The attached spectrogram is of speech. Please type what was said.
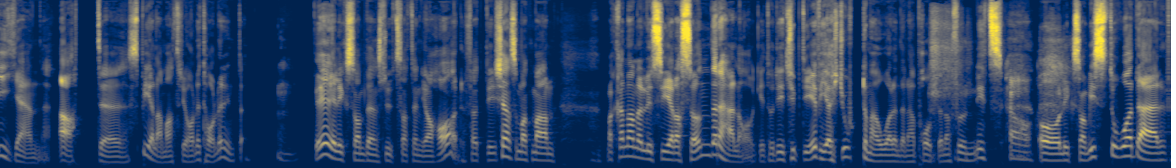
igen, att eh, spelarmaterialet håller inte. Mm. Det är liksom den slutsatsen jag har, för att det känns som att man man kan analysera sönder det här laget och det är typ det vi har gjort de här åren den här podden har funnits. Ja. Och liksom vi står där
